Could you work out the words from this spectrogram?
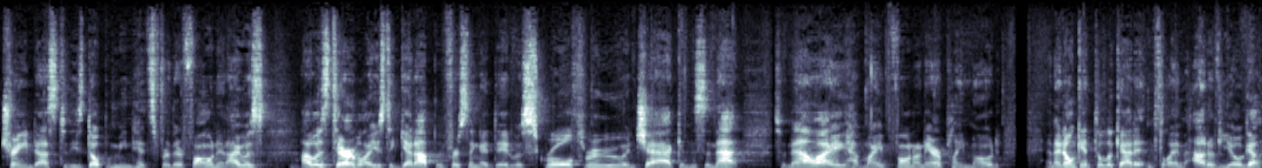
trained us to these dopamine hits for their phone. And I was, I was terrible. I used to get up and first thing I did was scroll through and check and this and that. So now I have my phone on airplane mode and I don't get to look at it until I'm out of yoga,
